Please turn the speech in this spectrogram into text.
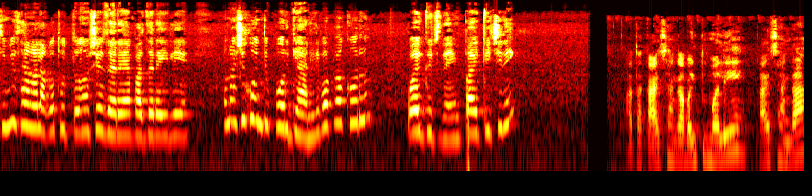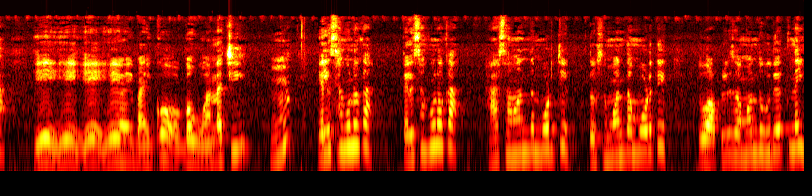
तुम्ही सांगा लागत होतं शेजाऱ्या पाजाऱ्याले पण अशी कोणती पोरगी आणली बापा करून? वैकीची नाही पायकीची नाही? आता काय सांगा बाई तुम्हाला? काय सांगा? हे हे हे हे बायको गौवानाची हं? याला सांगू नका त्याला सांगू नका हा संबंध मोडते तो संबंध मोडते तो आपले संबंध होऊ देत नाही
